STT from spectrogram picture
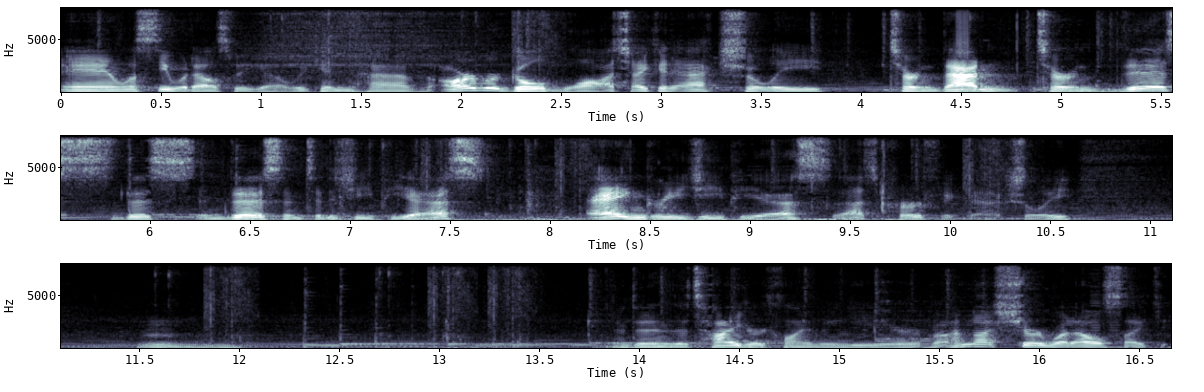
And let's see what else we got. We can have Armor Gold Watch. I can actually turn that and turn this, this, and this into the GPS. Angry GPS. That's perfect, actually. Hmm. And then the tiger climbing gear, but I'm not sure what else I could,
